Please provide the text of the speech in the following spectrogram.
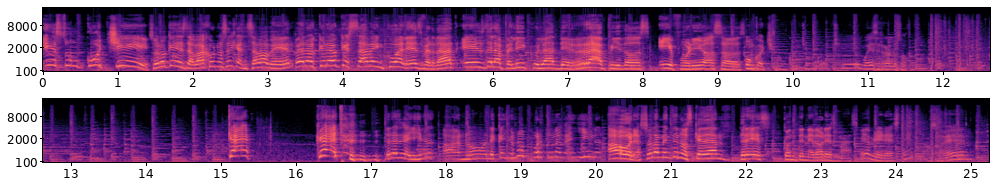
¡Es un coche! Solo que desde abajo no se alcanzaba a ver. Pero creo que saben cuál es, ¿verdad? Es de la película de Rápidos y Furiosos. Un coche, un coche, un coche. Voy a cerrar los ojos. ¿Qué? ¿Qué? ¿Tres gallinas? Ah, no, le cayó una puerta a una gallina Ahora, solamente nos quedan tres contenedores más Voy a abrir este, vamos a ver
